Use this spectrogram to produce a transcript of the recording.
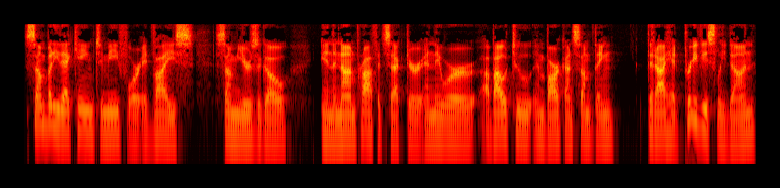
somebody that came to me for advice some years ago in the nonprofit sector, and they were about to embark on something that I had previously done.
